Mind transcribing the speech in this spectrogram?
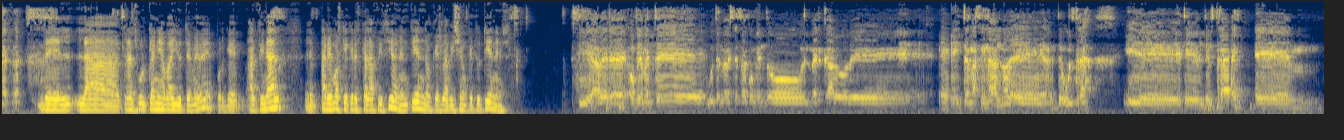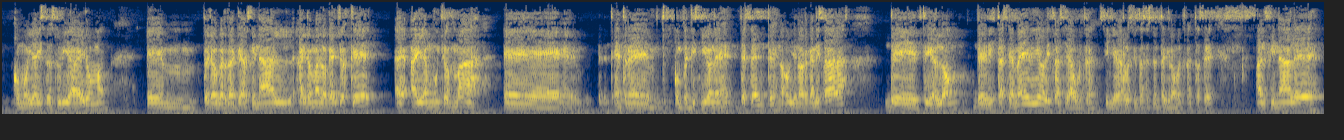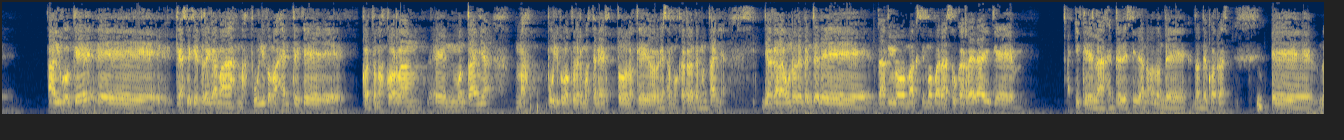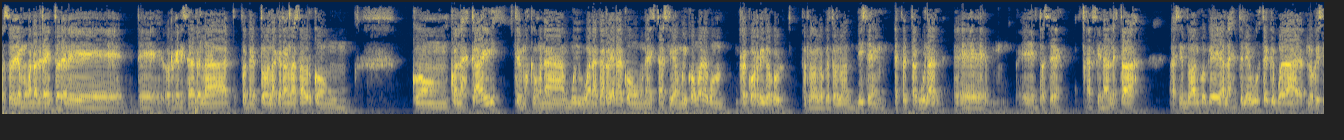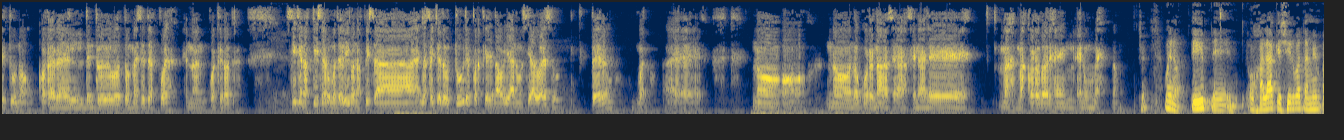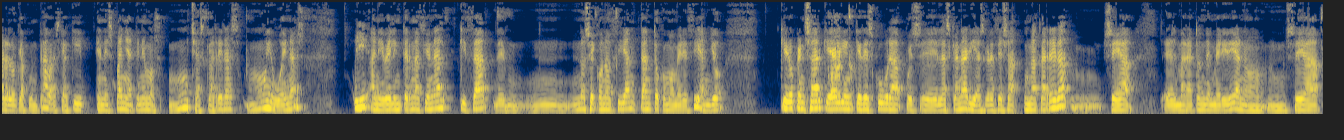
de la Transvulcania Bayou TMB? Porque al final eh, haremos que crezca la afición, entiendo, que es la visión que tú tienes. Sí, a ver, eh, obviamente UTMB se está comiendo el mercado de, internacional, ¿no? De, de ultra y del trail, como ya hizo en su día Ironman. Em, pero es verdad que al final Ironman lo que ha hecho es que eh, haya muchos más eh, entre competiciones decentes, ¿no? bien organizadas, de triatlón, de distancia media o distancia ultra, sin llegar a los 160 kilómetros. Entonces, al final es algo que, eh, que hace que traiga más, más público, más gente, que cuanto más corran en montaña, más público podremos tener todos los que organizamos carreras de montaña ya cada uno depende de dar lo máximo para su carrera y que y que la gente decida ¿no? dónde, dónde correr. Eh, nosotros llevamos una trayectoria de, de organizar la, poner toda la cara el asador con, con, con la Sky. Creemos que es una muy buena carrera, con una distancia muy cómoda, con un recorrido, por lo, que todos dicen, espectacular. Eh, entonces, al final está haciendo algo que a la gente le guste, que pueda, lo que dices tú, ¿no? Correr el, dentro de dos meses después en cualquier otra. Sí que nos pisa, como te digo, nos pisa la fecha de octubre porque no había anunciado eso, pero bueno, eh, no, no, no ocurre nada, o sea, al final más, más corredores en, en un mes, ¿no? Bueno, y eh, ojalá que sirva también para lo que apuntabas, que aquí en España tenemos muchas carreras muy buenas, y a nivel internacional quizá mm, no se conocían tanto como merecían. Yo quiero pensar que alguien que descubra pues eh, las Canarias gracias a una carrera, mm, sea el maratón del meridiano, mm, sea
